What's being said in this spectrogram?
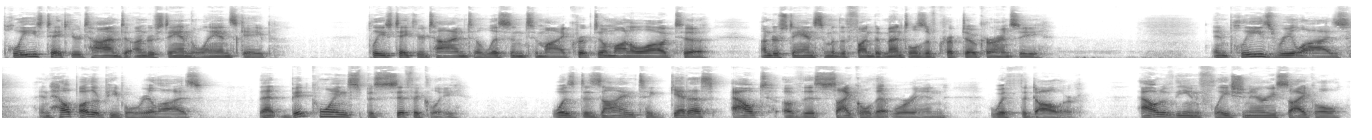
please take your time to understand the landscape. Please take your time to listen to my crypto monologue to understand some of the fundamentals of cryptocurrency. And please realize and help other people realize that Bitcoin specifically was designed to get us out of this cycle that we're in with the dollar, out of the inflationary cycle,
